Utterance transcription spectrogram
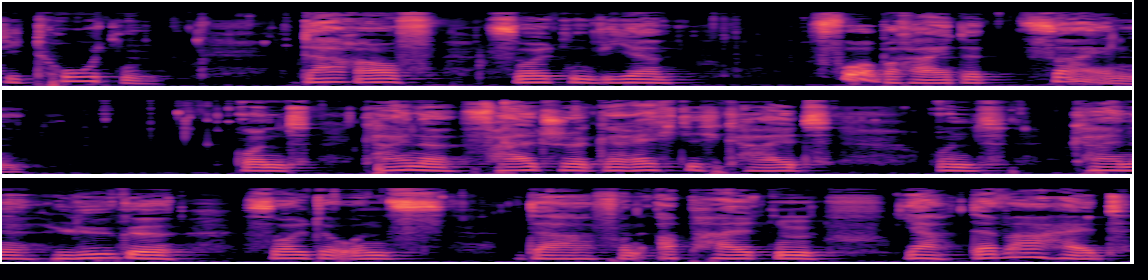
die Toten. Darauf sollten wir vorbereitet sein und keine falsche Gerechtigkeit und keine Lüge sollte uns davon abhalten, ja, der Wahrheit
